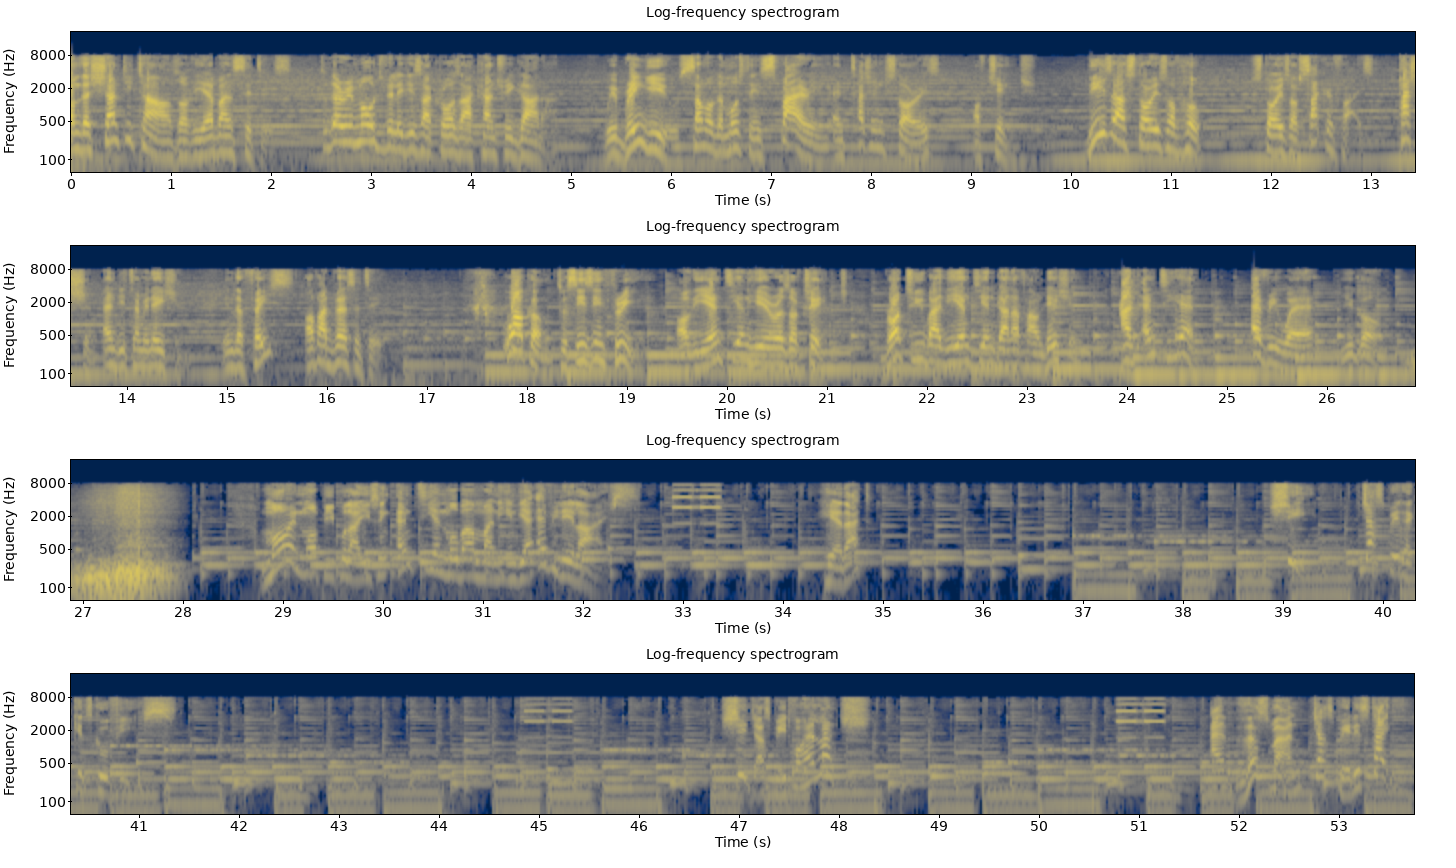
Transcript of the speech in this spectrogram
From the shanty towns of the urban cities to the remote villages across our country, Ghana, we bring you some of the most inspiring and touching stories of change. These are stories of hope, stories of sacrifice, passion, and determination in the face of adversity. Welcome to season three of the MTN Heroes of Change, brought to you by the MTN Ghana Foundation and MTN, everywhere you go. More and more people are using MTN mobile money in their everyday lives. Hear that? She just paid her kids' school fees. She just paid for her lunch. And this man just paid his tithe.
